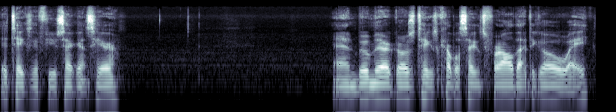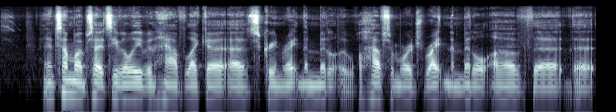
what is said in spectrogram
it takes a few seconds here. And boom, there it goes. It takes a couple seconds for all that to go away. And some websites will even have like a, a screen right in the middle. It will have some words right in the middle of the, the,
